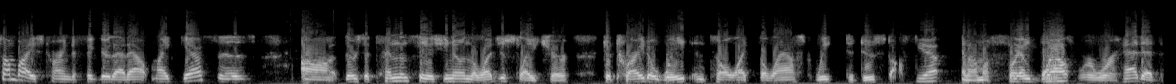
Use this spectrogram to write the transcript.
somebody's trying to figure that out. My guess is uh, there's a tendency, as you know, in the legislature to try to wait until like the last week to do stuff. Yep. And I'm afraid Yep. that's Well- where we're headed.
